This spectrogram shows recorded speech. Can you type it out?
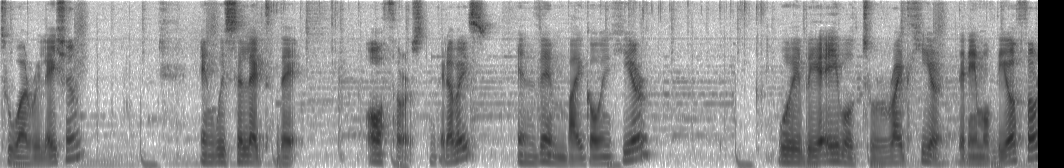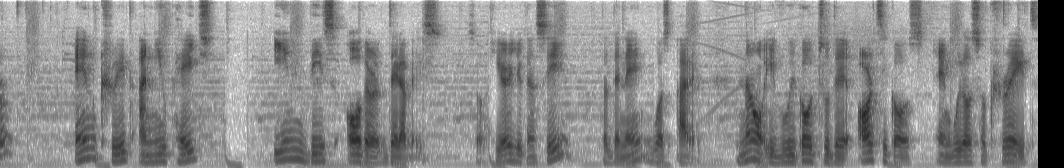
to a relation and we select the authors database, and then by going here, we will be able to write here the name of the author and create a new page in this other database. So here you can see that the name was added. Now, if we go to the articles and we also create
